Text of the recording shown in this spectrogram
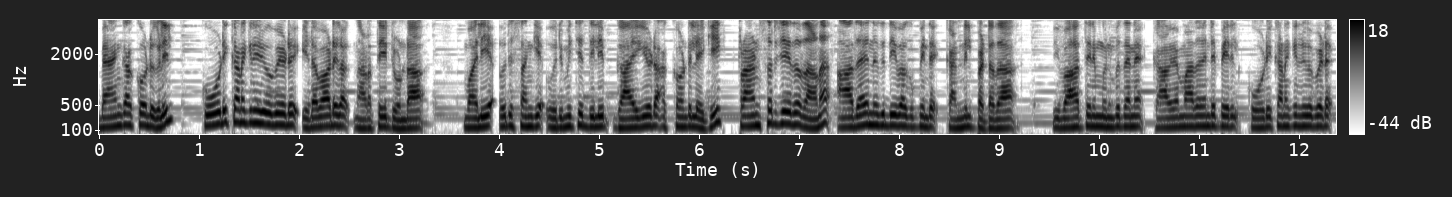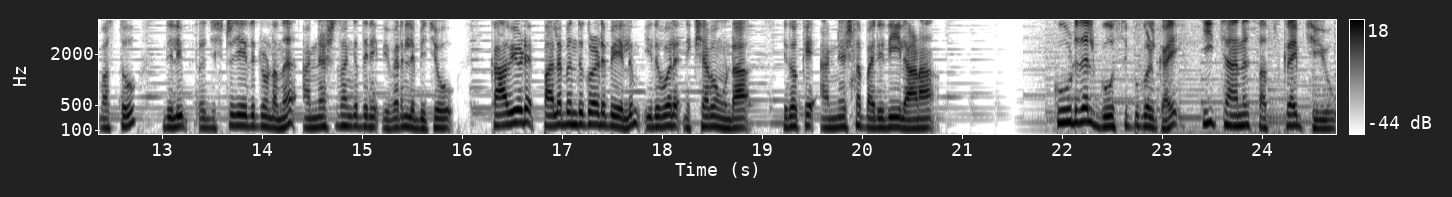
ബാങ്ക് അക്കൗണ്ടുകളിൽ കോടിക്കണക്കിന് രൂപയുടെ ഇടപാടുകൾ നടത്തിയിട്ടുണ്ട്. വലിയ ഒരു സംഖ്യ ഒരുമിച്ച് ദിലീപ് ഗായികയുടെ അക്കൗണ്ടിലേക്ക് ട്രാൻസ്ഫർ ചെയ്തതാണ് ആദായ നികുതി വകുപ്പിന്റെ കണ്ണിൽപ്പെട്ടത്. വിവാഹത്തിന് മുൻപ് തന്നെ കാവ്യമാധവന്റെ പേരിൽ കോടിക്കണക്കിന് രൂപയുടെ വസ്തു ദിലീപ് രജിസ്റ്റർ ചെയ്തിട്ടുണ്ടെന്ന് അന്വേഷണ സംഘത്തിന് വിവരം ലഭിച്ചു. കാവ്യയുടെ പല ബന്ധുക്കളുടെ പേരിലും ഇതുപോലെ നിക്ഷേപമുണ്ട്. ഇതൊക്കെ അന്വേഷണ പരിധിയിലാണ്. കൂടുതൽ ഗോസിപ്പുകൾക്കായി ഈ ചാനൽ സബ്സ്ക്രൈബ് ചെയ്യൂ.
